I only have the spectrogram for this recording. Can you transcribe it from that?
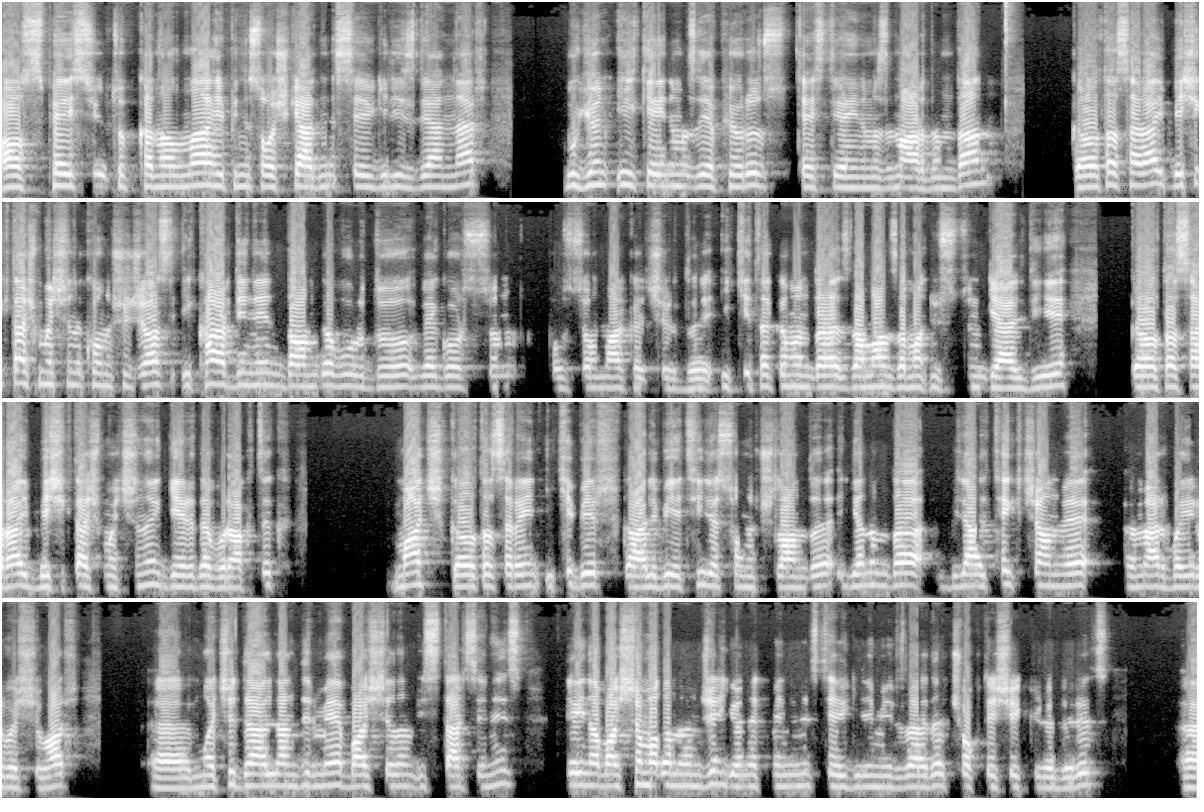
Half Space YouTube kanalına hepiniz hoş geldiniz sevgili izleyenler. Bugün ilk yayınımızı yapıyoruz. Test yayınımızın ardından Galatasaray Beşiktaş maçını konuşacağız. Icardi'nin damga vurduğu, Vegors'un pozisyonlar kaçırdığı, iki takımın da zaman zaman üstün geldiği Galatasaray Beşiktaş maçını geride bıraktık. Maç Galatasaray'ın 2-1 galibiyetiyle sonuçlandı. Yanımda Bilal Tekcan ve Ömer Bayırbaşı var. E, maçı değerlendirmeye başlayalım isterseniz. Yayına başlamadan önce yönetmenimiz sevgili Mirza'ya da çok teşekkür ederiz. E,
